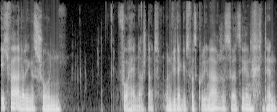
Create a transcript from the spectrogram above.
Ich war allerdings schon vorher in der Stadt. Und wieder gibt's was Kulinarisches zu erzählen, denn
